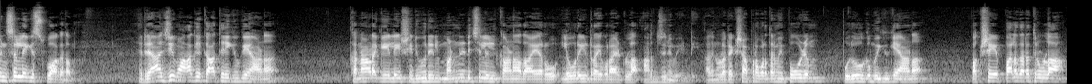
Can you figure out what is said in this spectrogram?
ഇൻസ്റ്റലിലേക്ക് സ്വാഗതം. രാജ്യം ആകെ കാത്തിരിക്കുകയാണ് കർണാടകയിലെ ഷിരൂരിൽ മണ്ണിടിച്ചിലിൽ കാണാതായ റോ- ലോറി ഡ്രൈവറായിട്ടുള്ള അർജുന് വേണ്ടി. അതിനുള്ള രക്ഷാപ്രവർത്തനം ഇപ്പോഴും പുരോഗമിക്കുകയാണ്. പക്ഷേ പലതരത്തിലുള്ള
